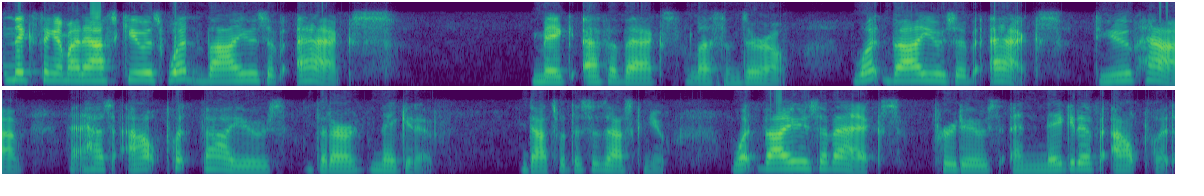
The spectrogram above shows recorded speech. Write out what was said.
Next thing I might ask you is what values of x make f of x less than 0. What values of x do you have that has output values that are negative? That's what this is asking you. What values of x produce a negative output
